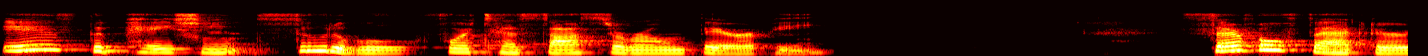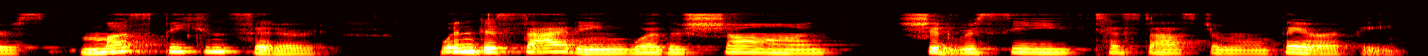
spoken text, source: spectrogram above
Is the patient suitable for testosterone therapy? Several factors must be considered when deciding whether Sean should receive testosterone therapy.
